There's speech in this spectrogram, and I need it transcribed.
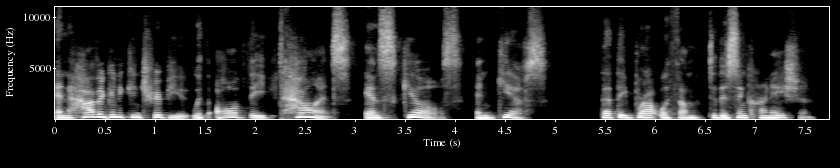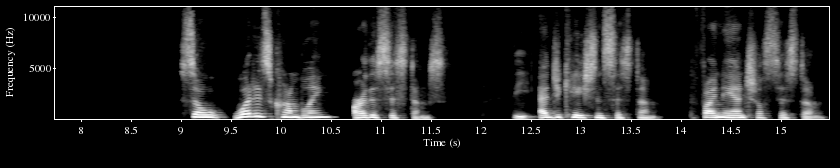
and how they're going to contribute with all of the talents and skills and gifts that they brought with them to this incarnation. So, what is crumbling are the systems the education system, the financial system,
